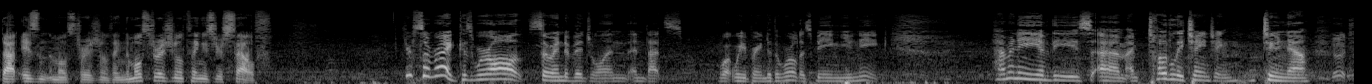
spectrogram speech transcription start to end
that isn't the most original thing. The most original thing is yourself. You're so right, because we're all so individual, and, and that's what we bring to the world as being unique. How many of these? Um, I'm totally changing tune now. Good.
